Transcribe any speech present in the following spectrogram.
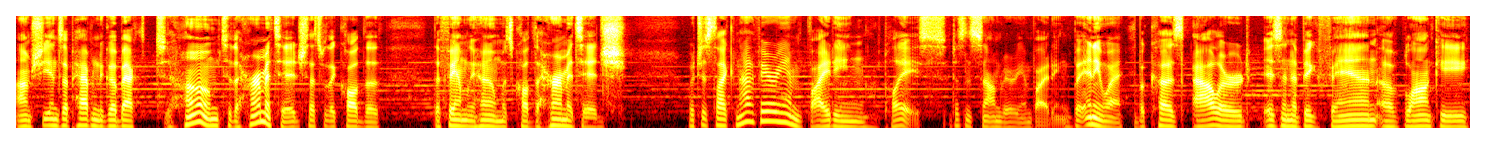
um, she ends up having to go back to home to the Hermitage. That's what they called the the family home was called the Hermitage, which is like not a very inviting place. It doesn't sound very inviting. But anyway, because Allard isn't a big fan of Blanky,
